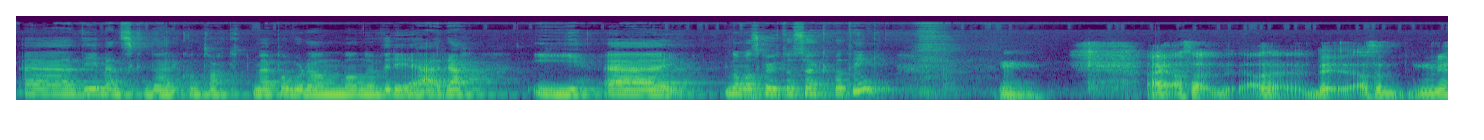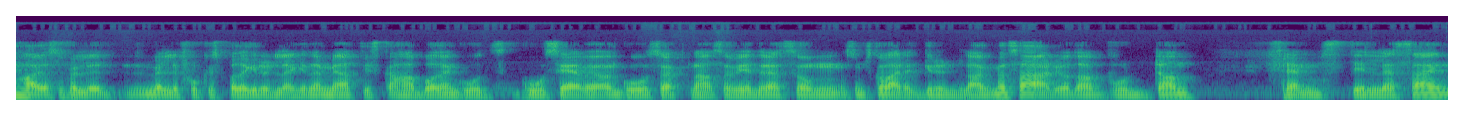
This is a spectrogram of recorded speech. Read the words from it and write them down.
eh, de menneskene du er i kontakt med, på hvordan manøvrere i, eh, når man skal ut og søke på ting? Mm. Nei, altså, det, altså, Vi har jo selvfølgelig veldig fokus på det grunnleggende med at de skal ha både en god, god CV og en god søknad osv. Som, som skal være et grunnlag. Men så er det jo da hvordan fremstille seg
